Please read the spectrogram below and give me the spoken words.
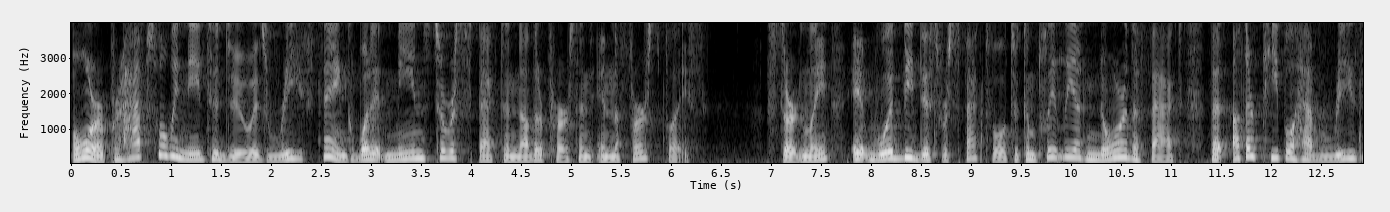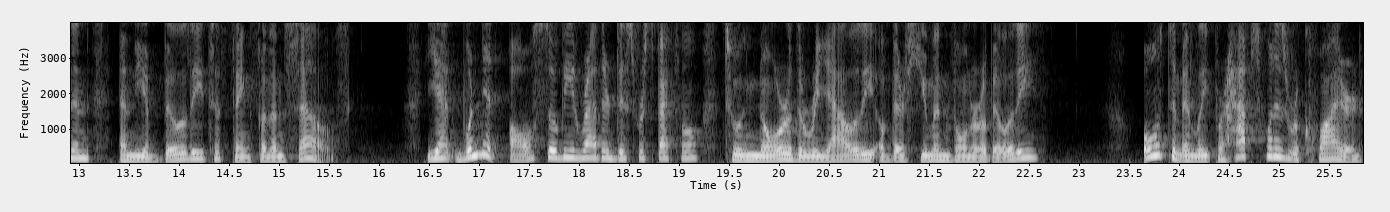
Or perhaps what we need to do is rethink what it means to respect another person in the first place. Certainly, it would be disrespectful to completely ignore the fact that other people have reason and the ability to think for themselves. Yet, wouldn't it also be rather disrespectful to ignore the reality of their human vulnerability? Ultimately, perhaps what is required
